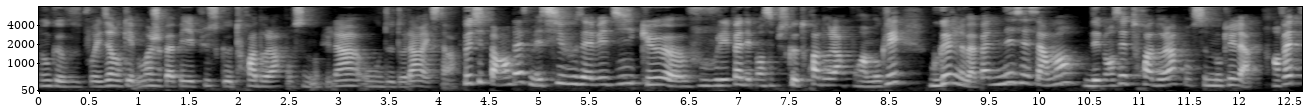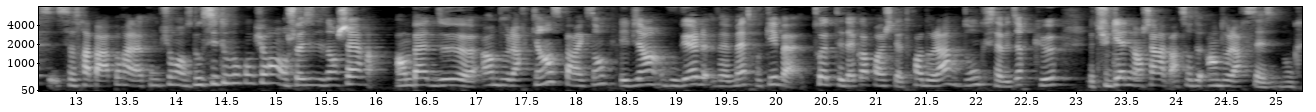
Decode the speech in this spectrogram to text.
Donc, euh, vous pourrez dire, OK, moi, je vais pas payer plus que 3 dollars pour ce mot-clé-là ou 2 dollars, etc. Petite parenthèse, mais si vous avez dit que vous voulez pas dépenser plus que 3 dollars pour un mot-clé, Google ne va pas nécessairement dépenser 3 dollars pour ce mot-clé-là. En fait, ça sera par rapport à la concurrence. Donc, si tous vos concurrents ont choisi des enchères en bas de 1,15$ euh, par exemple, eh bien Google va mettre OK, bah toi tu es d'accord pour aller jusqu'à 3 dollars, donc ça veut dire que tu gagnes l'enchère à partir de 1,16$. Donc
